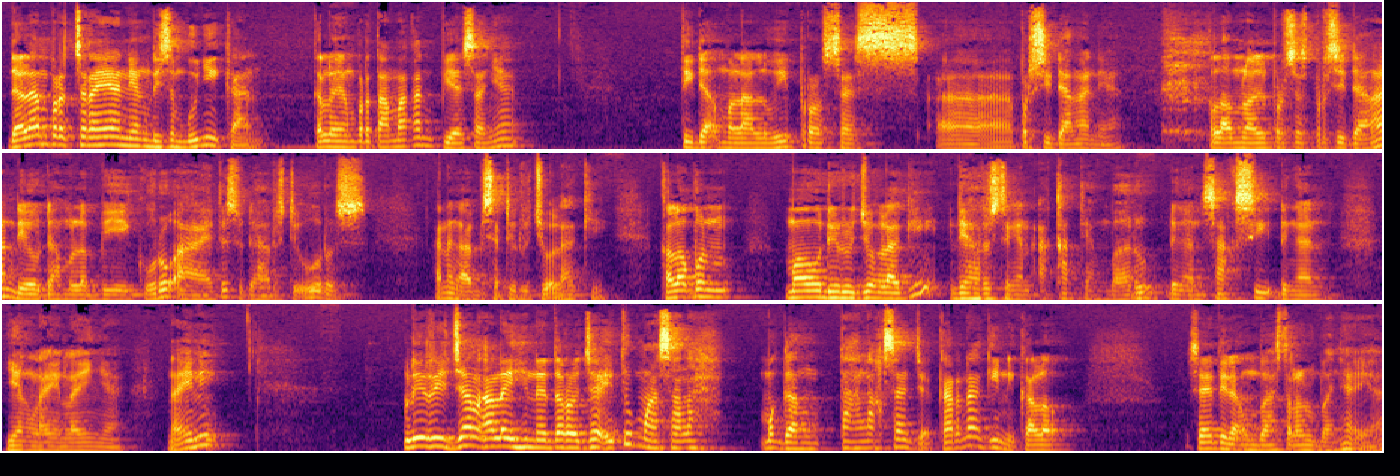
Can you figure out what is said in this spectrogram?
dalam perceraian yang disembunyikan. Kalau yang pertama kan biasanya tidak melalui proses uh, persidangan ya. Kalau melalui proses persidangan dia udah melebihi kuru, ah itu sudah harus diurus karena nggak bisa dirujuk lagi. Kalaupun mau dirujuk lagi, dia harus dengan akad yang baru, dengan saksi, dengan yang lain-lainnya. Nah ini lirijal alaihi nadaroja itu masalah megang talak saja. Karena gini, kalau saya tidak membahas terlalu banyak ya.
